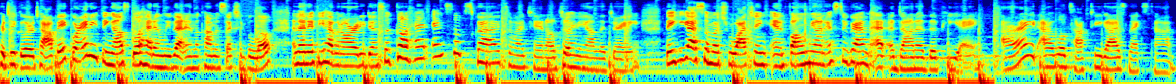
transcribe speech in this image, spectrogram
particular topic or anything else, go ahead and leave that in the comment section below. And then if you haven't already done so, go ahead and subscribe to my channel. Join me on the journey. Thank you guys so much for watching and follow me on Instagram at Adana the PA. All right, I will talk to you guys next time.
